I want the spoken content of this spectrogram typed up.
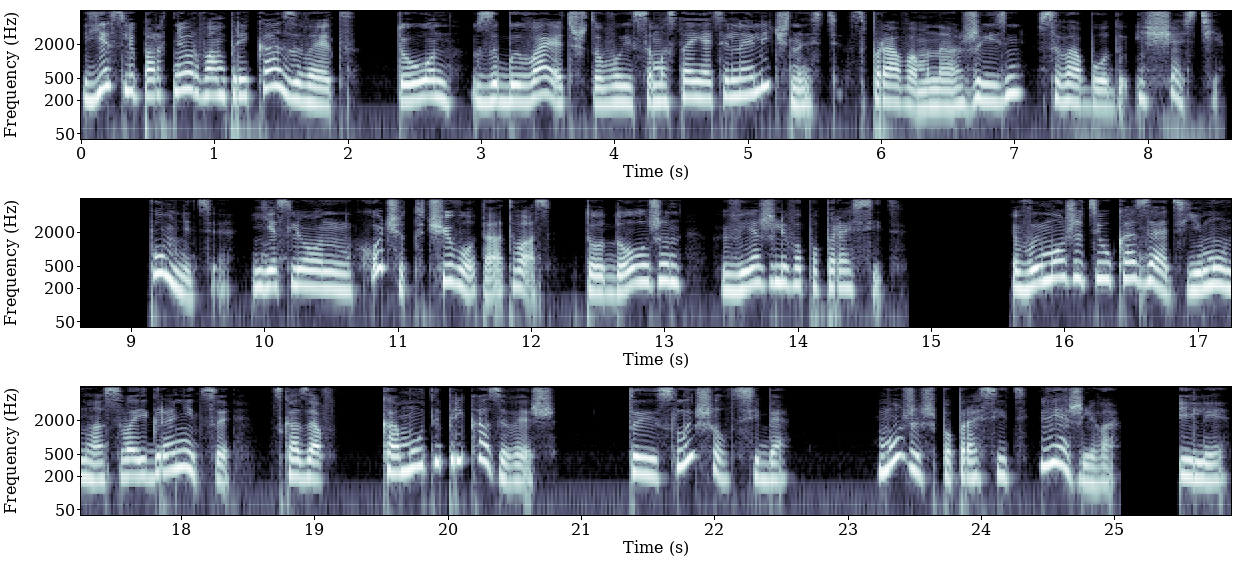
Если партнер вам приказывает, то он забывает, что вы самостоятельная личность с правом на жизнь, свободу и счастье. Помните, если он хочет чего-то от вас, то должен вежливо попросить. Вы можете указать ему на свои границы, сказав «Кому ты приказываешь? Ты слышал себя? Можешь попросить вежливо?» Или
